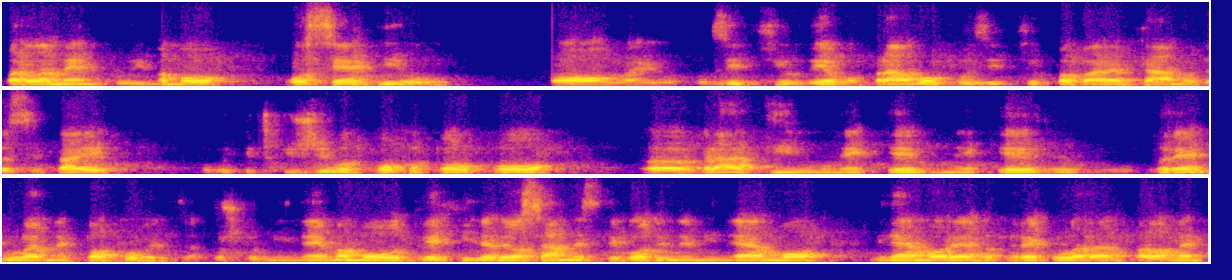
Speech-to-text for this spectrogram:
parlamentu imamo osetniju ovaj, opoziciju, da imamo pravu opoziciju, pa barem tamo da se taj politički život koliko toliko uh, vrati u neke, neke regularne tokove, zato što mi nemamo od 2018. godine mi nemamo, mi nemamo regularan parlament.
